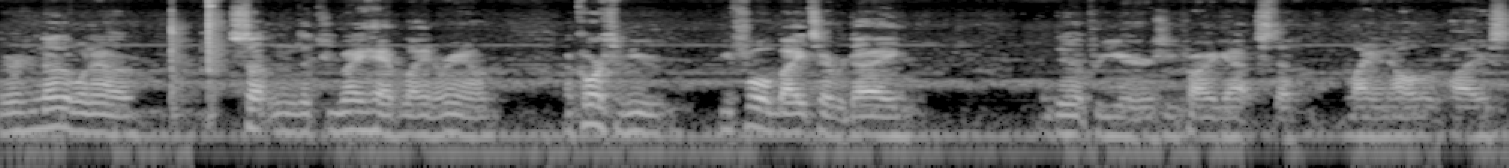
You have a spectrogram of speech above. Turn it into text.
There's another one out of something that you may have laying around. Of course, if you you foil baits every day, do it for years, you probably got stuff laying all over the place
